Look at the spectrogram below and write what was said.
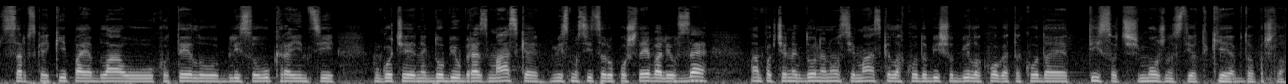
srpska ekipa je bila v hotelu, bili so Ukrajinci, mogoče je nekdo bil brez maske, mi smo sicer upoštevali vse, uh -huh. ampak če nekdo ne nosi maske, lahko dobiš od bilo koga, tako da je tisoč možnosti, odkje je to prišlo.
